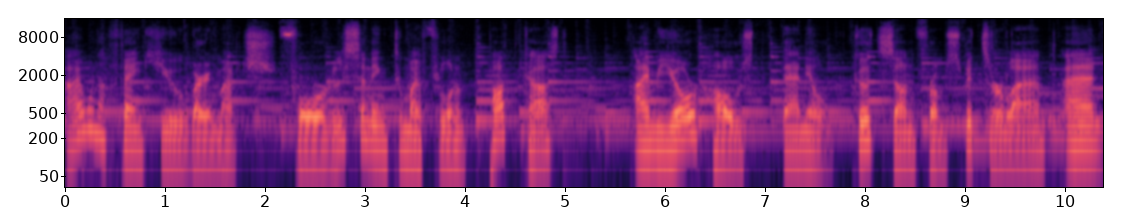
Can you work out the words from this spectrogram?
I want to thank you very much for listening to my Fluent podcast. I'm your host, Daniel Goodson from Switzerland, and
